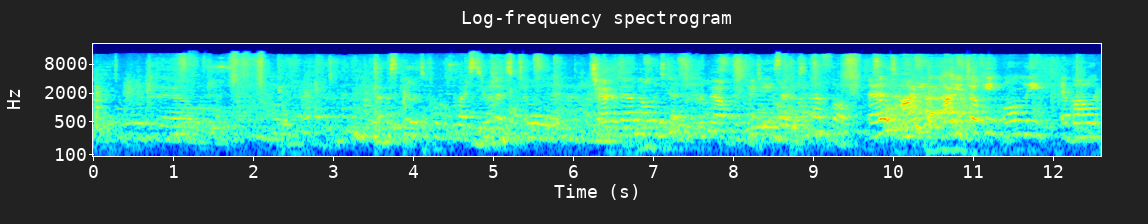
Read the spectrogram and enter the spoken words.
that would um, give a possibility for my students to check their knowledge and to prepare for written exams. Wonderful. So are you, are you talking only about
